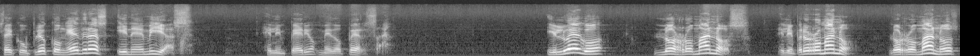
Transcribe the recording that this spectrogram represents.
se cumplió con Edras y Nehemías, el imperio medo-persa. Y luego los romanos, el imperio romano, los romanos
